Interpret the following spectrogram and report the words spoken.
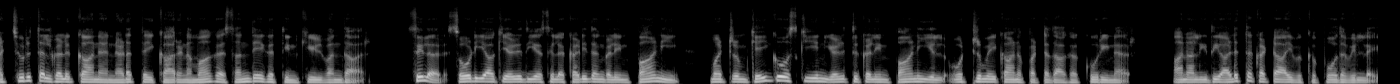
அச்சுறுத்தல்களுக்கான நடத்தை காரணமாக சந்தேகத்தின் கீழ் வந்தார். சிலர் சோடியாக் எழுதிய சில கடிதங்களின் பாணி மற்றும் கெய்கோஸ்கியின் எழுத்துக்களின் பாணியில் ஒற்றுமை காணப்பட்டதாக கூறினர். ஆனால் இது அடுத்த கட்ட ஆய்வுக்கு போதவில்லை.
